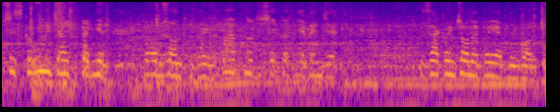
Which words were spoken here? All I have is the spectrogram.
wszystko umyć, ale pewnie po obrządku. Także wapno dzisiaj pewnie będzie zakończone po jednym worku.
